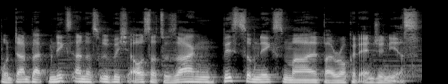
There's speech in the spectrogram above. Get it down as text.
Und dann bleibt nichts anderes übrig, außer zu sagen, bis zum nächsten Mal bei Rocket Engineers.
